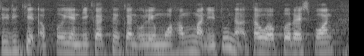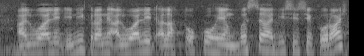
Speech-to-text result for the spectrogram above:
sedikit apa yang dikatakan oleh Muhammad? Itu nak tahu apa respon Al-Walid ini kerana Al-Walid adalah tokoh yang besar di sisi Quraisy.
